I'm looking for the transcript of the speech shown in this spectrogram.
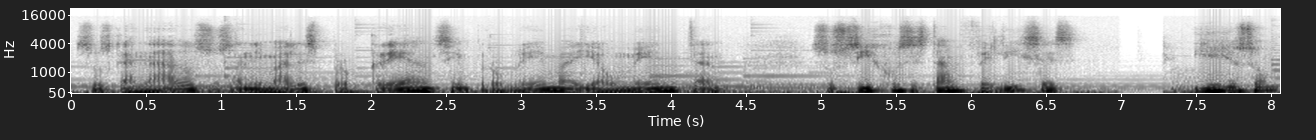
sus ganados, sus animales procrean sin problema y aumentan. Sus hijos están felices y ellos son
